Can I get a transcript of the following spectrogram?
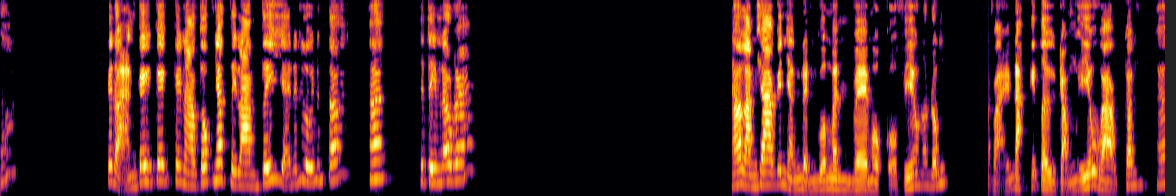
thôi. Cái đoạn, cái cái cái nào tốt nhất thì làm tí vậy đến lui đến tới, ha? Chứ tìm đâu ra. Nó làm sao cái nhận định của mình về một cổ phiếu nó đúng? Phải đặt cái từ trọng yếu vào cân, ha?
